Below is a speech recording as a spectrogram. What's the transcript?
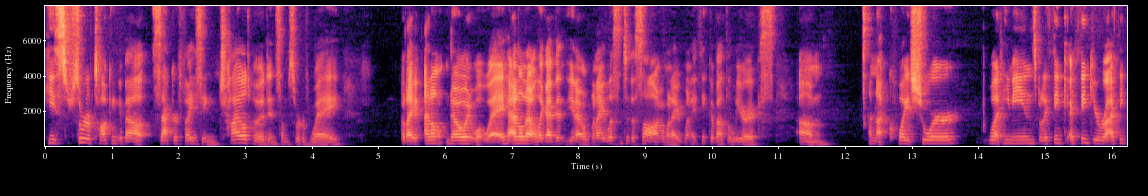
he's sort of talking about sacrificing childhood in some sort of way but I, I don't know in what way. I don't know. Like I've been, you know, when I listen to the song and when I when I think about the lyrics, um, I'm not quite sure what he means, but I think I think you're right. I think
